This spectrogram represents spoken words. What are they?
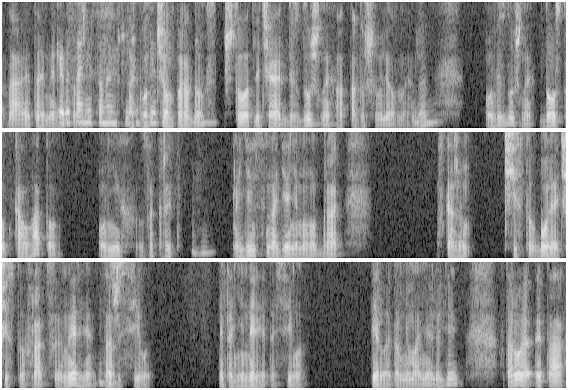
да, это энергия. Когда сами становимся Так этим вот в светом. чем парадокс? Что отличает бездушных от одушевленных? Да? Мгм. У бездушных доступ к Аллату у них закрыт. Мгм. Единственное, где они могут брать, скажем, чистую, более чистую фракцию энергии, даже силы, это не энергия, это сила. Первое — это внимание людей. Второе — это,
